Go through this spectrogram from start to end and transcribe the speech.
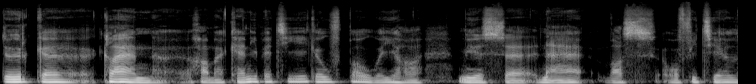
Türken-Clan kann man keine Beziehungen aufbauen. Ich musste nehmen, was offiziell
